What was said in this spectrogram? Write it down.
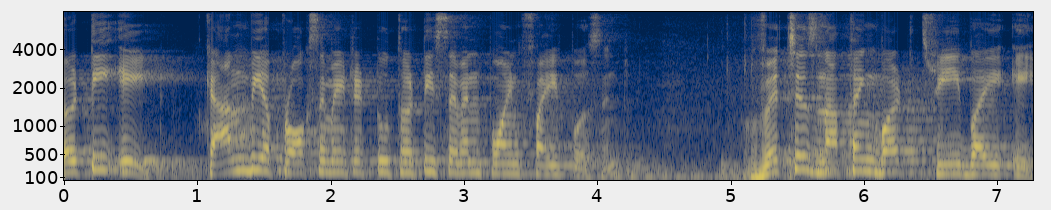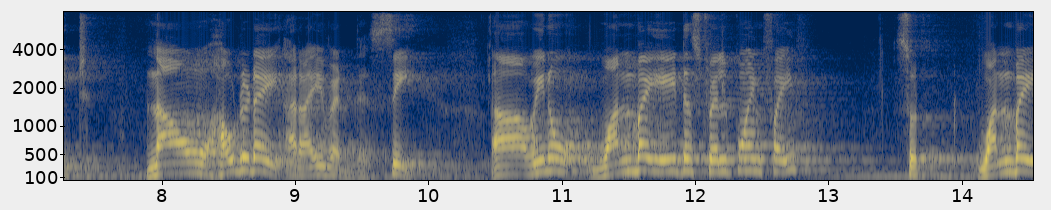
38 can be approximated to 37.5 percent which is nothing but 3 by eight now how did I arrive at this see we know one by eight is 12.5 so one by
